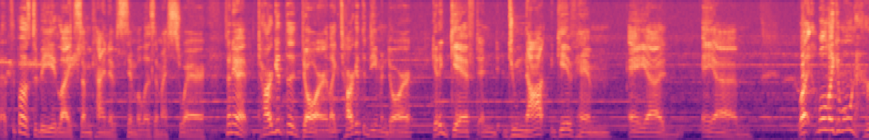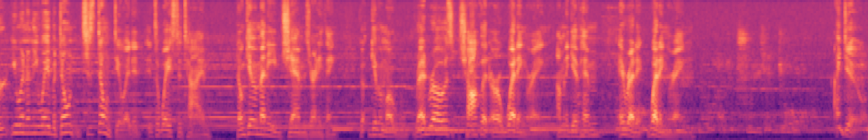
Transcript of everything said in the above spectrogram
That's supposed to be like some kind of symbolism, I swear. So anyway, target the door, like target the demon door, get a gift, and do not give him a, uh, a, um, well, well, like it won't hurt you in any way, but don't, just don't do it. it it's a waste of time. Don't give him any gems or anything. Give him a red rose, chocolate, or a wedding ring. I'm gonna give him a red wedding ring. I do.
